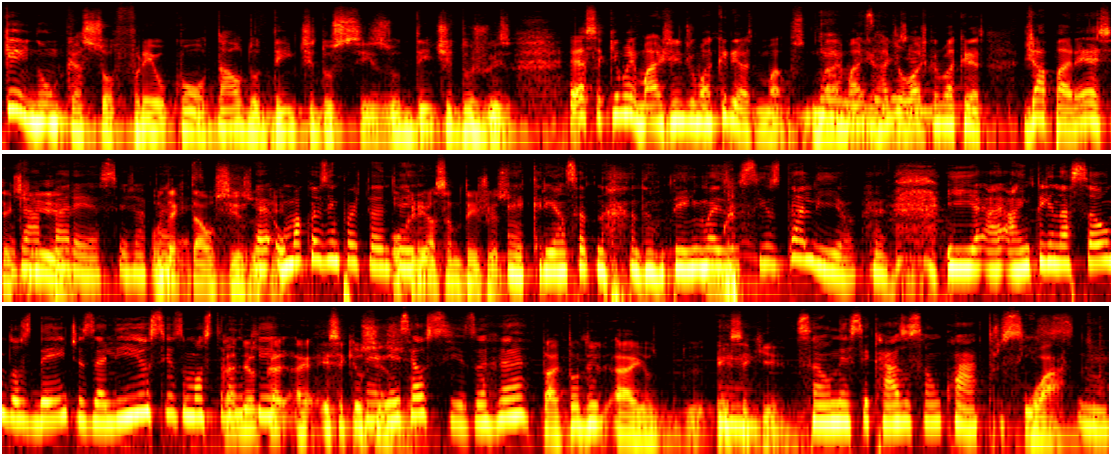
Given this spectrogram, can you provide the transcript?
quem nunca sofreu com o tal do dente do siso, o dente do juízo? Essa aqui é uma imagem de uma criança, uma, uma é, imagem radiológica já... de uma criança. Já aparece aqui? Já aparece, já aparece. Onde é que está o siso? É, uma coisa importante Ou aí, criança não tem juízo? É, criança não tem, mas o siso está ali, ó. E a, a, inclinação dos dentes ali e o siso mostrando Cadê, que... Esse aqui é o siso? É, esse é o siso, uhum. Tá, então aí, esse é, aqui. São, nesse caso, são quatro sisos. Quatro. Né?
